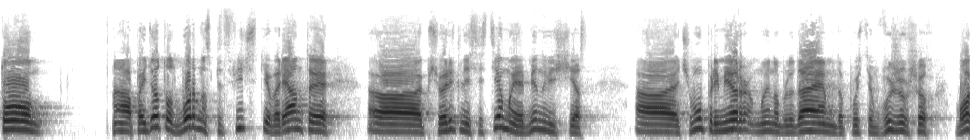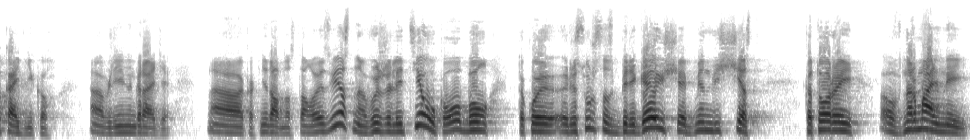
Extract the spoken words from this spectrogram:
то а, пойдет отбор на специфические варианты э, пищеварительной системы и обмена веществ. Чему пример мы наблюдаем, допустим, в выживших блокадниках в Ленинграде. А, как недавно стало известно, выжили те, у кого был такой ресурсосберегающий обмен веществ, который в нормальной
